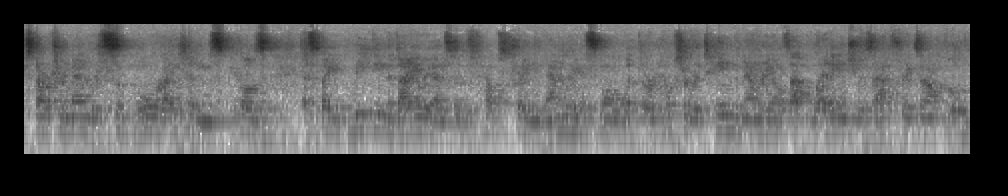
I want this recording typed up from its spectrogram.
start to remember some more items because it's by reading the diary and sort of helps train memory a small bit or helps her retain the memory of that wedding she was at, for example.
